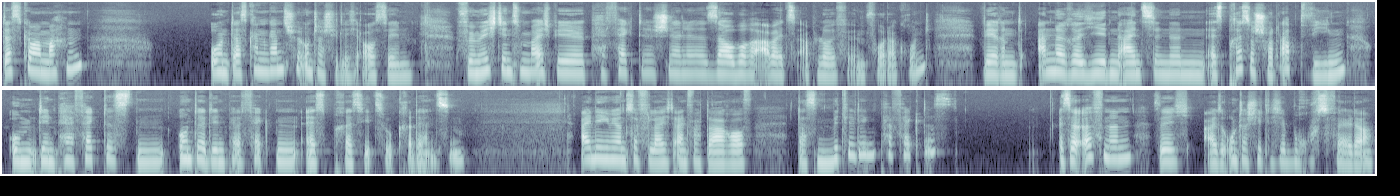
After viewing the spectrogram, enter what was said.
Das kann man machen und das kann ganz schön unterschiedlich aussehen. Für mich stehen zum Beispiel perfekte, schnelle, saubere Arbeitsabläufe im Vordergrund, während andere jeden einzelnen Espresso-Shot abwiegen, um den perfektesten unter den perfekten Espressi zu kredenzen. Einigen wir uns da vielleicht einfach darauf, dass ein Mittelding perfekt ist? Es eröffnen sich also unterschiedliche Berufsfelder.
